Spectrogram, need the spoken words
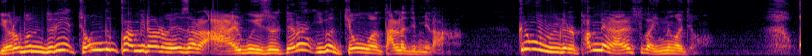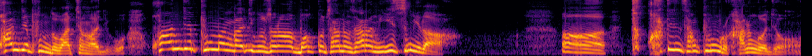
여러분들이 정두팜이라는 회사를 알고 있을 때는 이건 경우가 달라집니다. 그러면 물건을 판매를 할 수가 있는 거죠. 환제품도 마찬가지고 환제품만 가지고서나 먹고 사는 사람이 있습니다. 어, 특화된 상품으로 가는 거죠.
